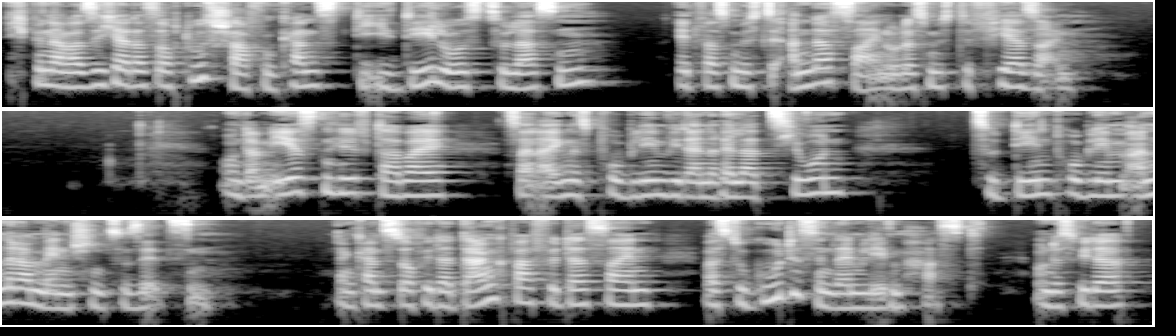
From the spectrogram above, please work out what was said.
Ich bin aber sicher, dass auch du es schaffen kannst, die Idee loszulassen, etwas müsste anders sein oder es müsste fair sein. Und am ehesten hilft dabei, sein eigenes Problem wieder in Relation zu den Problemen anderer Menschen zu setzen. Dann kannst du auch wieder dankbar für das sein, was du Gutes in deinem Leben hast und es wieder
